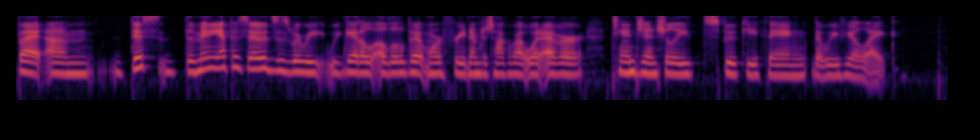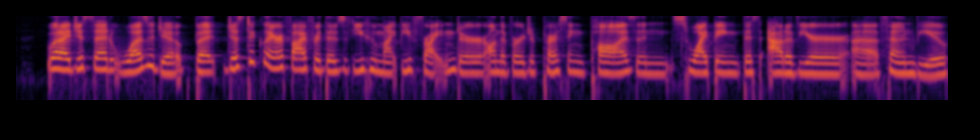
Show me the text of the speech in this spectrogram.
But um, this the mini episodes is where we we get a, a little bit more freedom to talk about whatever tangentially spooky thing that we feel like. What I just said was a joke, but just to clarify for those of you who might be frightened or on the verge of pressing pause and swiping this out of your uh, phone view,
